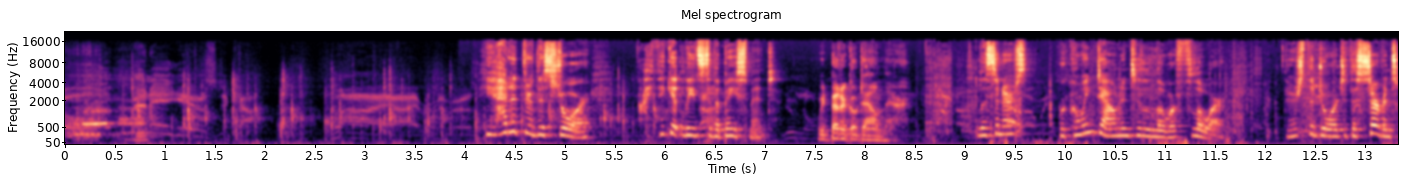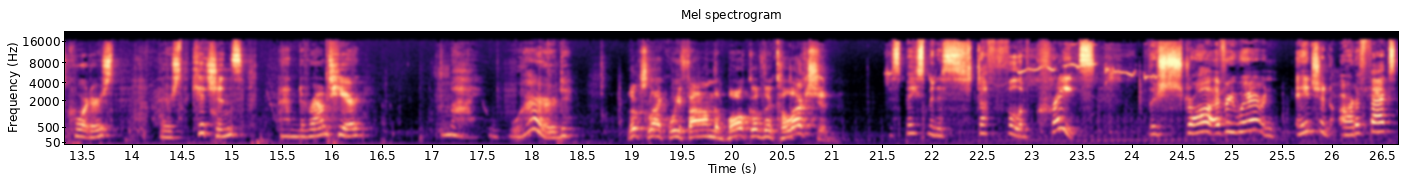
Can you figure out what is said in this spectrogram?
Many years to come. Why, I remember He headed through this door. I think it leads to the basement. We'd better go down there. Listeners, we're going down into the lower floor. There's the door to the servants' quarters, there's the kitchens, and around here. My word! Looks like we found the bulk of the collection. This basement is stuffed full of crates. There's straw everywhere and ancient artifacts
